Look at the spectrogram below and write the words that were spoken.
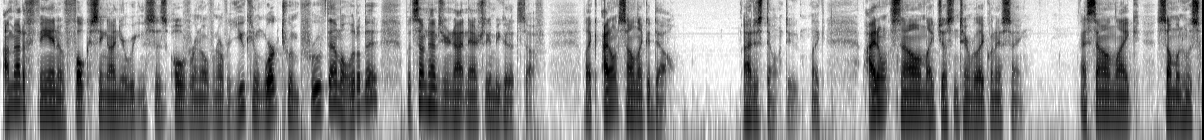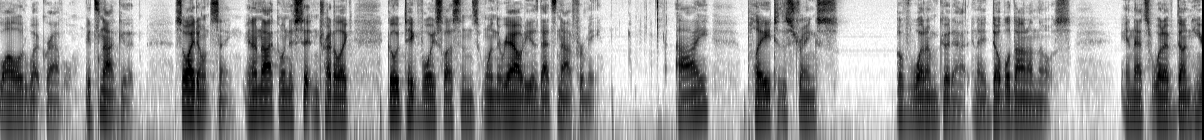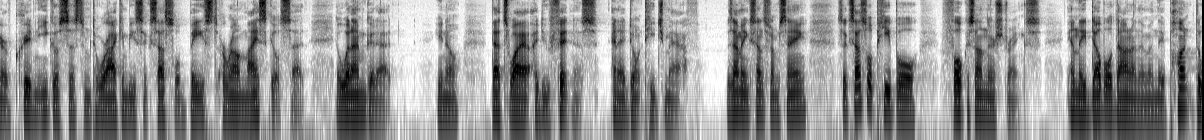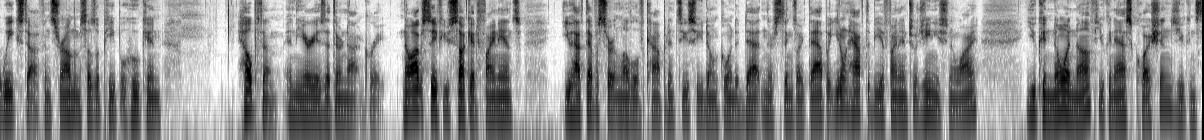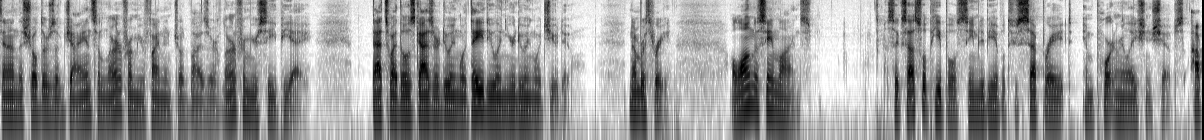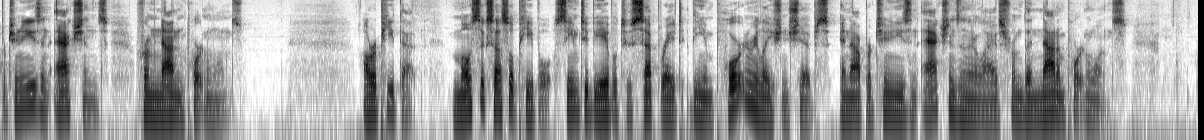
I'm not a fan of focusing on your weaknesses over and over and over. You can work to improve them a little bit, but sometimes you're not naturally going to be good at stuff. Like, I don't sound like Adele. I just don't, dude. Like, I don't sound like Justin Timberlake when I sing. I sound like someone who swallowed wet gravel. It's not good. So I don't sing. And I'm not going to sit and try to like go take voice lessons when the reality is that's not for me. I play to the strengths of what I'm good at and I double down on those. And that's what I've done here. I've created an ecosystem to where I can be successful based around my skill set and what I'm good at. You know, that's why I do fitness and I don't teach math. Does that make sense what I'm saying? Successful people focus on their strengths and they double down on them and they punt the weak stuff and surround themselves with people who can help them in the areas that they're not great. Now, obviously, if you suck at finance, you have to have a certain level of competency so you don't go into debt and there's things like that, but you don't have to be a financial genius. You know why? You can know enough, you can ask questions, you can stand on the shoulders of giants and learn from your financial advisor, learn from your CPA. That's why those guys are doing what they do and you're doing what you do. Number three, along the same lines, Successful people seem to be able to separate important relationships, opportunities, and actions from non important ones. I'll repeat that. Most successful people seem to be able to separate the important relationships and opportunities and actions in their lives from the not important ones.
